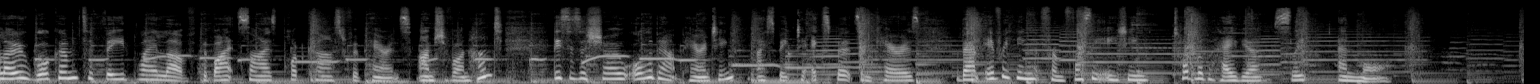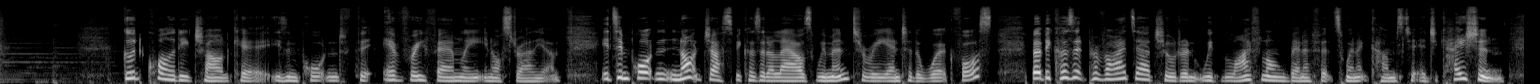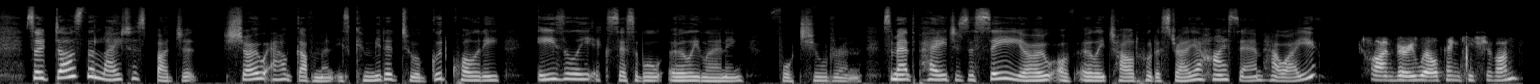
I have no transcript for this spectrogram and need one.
Hello, welcome to Feed, Play, Love, the bite sized podcast for parents. I'm Siobhan Hunt. This is a show all about parenting. I speak to experts and carers about everything from fussy eating, toddler behaviour, sleep, and more. Good quality childcare is important for every family in Australia. It's important not just because it allows women to re enter the workforce, but because it provides our children with lifelong benefits when it comes to education. So, does the latest budget show our government is committed to a good quality, easily accessible early learning for children? Samantha Page is the CEO of Early Childhood Australia. Hi, Sam. How are you? Hi, I'm very well. Thank you, Siobhan.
